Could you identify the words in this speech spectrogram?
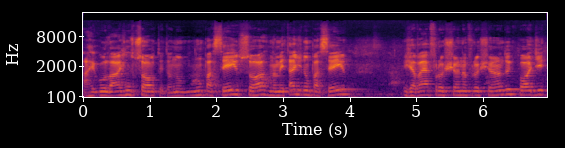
A regulagem solta, então num, num passeio só, na metade de um passeio, já vai afrouxando, afrouxando e pode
